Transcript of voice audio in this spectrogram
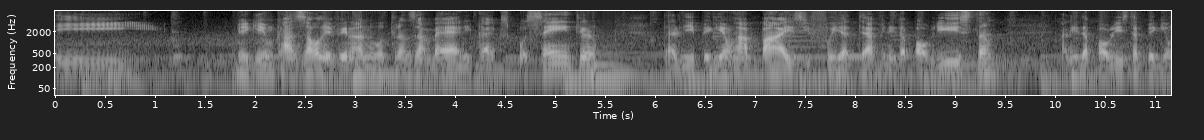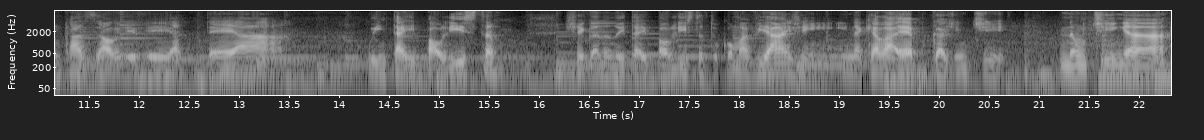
e peguei um casal, levei lá no Transamérica Expo Center. Dali peguei um rapaz e fui até a Avenida Paulista. Ali da Paulista peguei um casal e levei até a o Itaí Paulista. Chegando no Itaí Paulista, tocou uma viagem e naquela época a gente não tinha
